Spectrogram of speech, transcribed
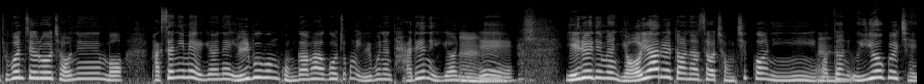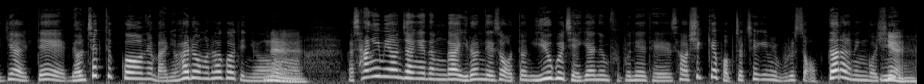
두 번째로 저는 뭐 박사님의 의견에 일부분 공감하고 조금 일부는 다른 의견인데 음. 예를 들면 여야를 떠나서 정치권이 음. 어떤 의혹을 제기할 때 면책특권을 많이 활용을 하거든요. 네. 그러니까 상임위원장이든가 이런 데서 어떤 의혹을 제기하는 부분에 대해서 쉽게 법적 책임을 물을 수 없다라는 것이 네.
